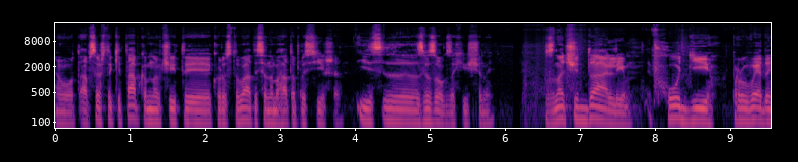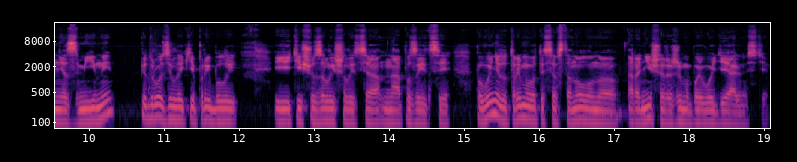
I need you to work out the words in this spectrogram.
От, а все ж таки тапкам навчити користуватися набагато простіше. І е, зв'язок захищений. Значить, далі, в ході проведення зміни підрозділи, які прибули, і ті, що залишилися на позиції, повинні дотримуватися встановленого раніше режиму бойової діяльності.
